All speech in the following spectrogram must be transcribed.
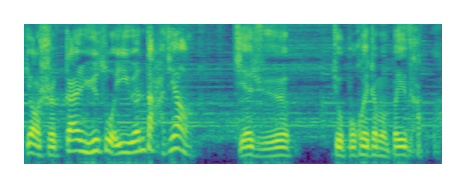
要是甘于做一员大将。结局就不会这么悲惨了。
